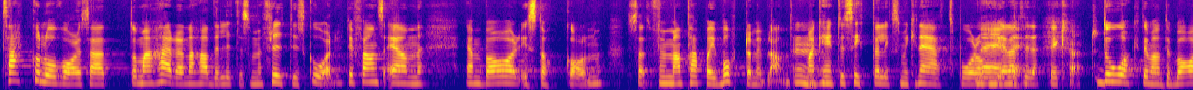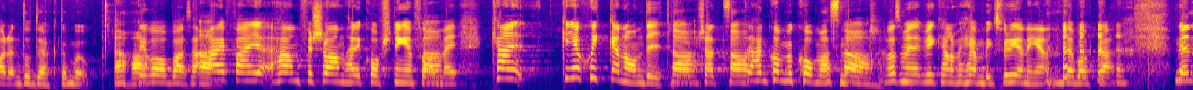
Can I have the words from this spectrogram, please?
Tack och lov var det så att de här herrarna hade lite som en fritidsgård. Det fanns en, en bar i Stockholm, så att, för man tappar ju bort dem ibland. Man kan ju inte sitta liksom i knät på dem Nej, hela nej, tiden. det är klart. Då åkte man till baren, då dök de upp. Jaha. Det var bara så här, Ja. "Aj, fan, jag- han försvann här i korsningen för Ja. mig. Kan, kan jag skicka någon dit Ja, bort så att ja. han kommer komma snart? Ja. Vad som är, vi kallar för hembygdsföreningen där borta. Men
